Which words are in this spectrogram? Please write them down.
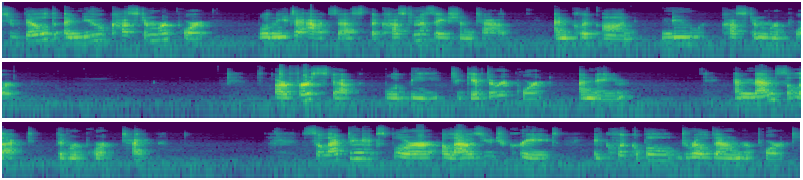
To build a new custom report, we'll need to access the Customization tab and click on New Custom Report. Our first step will be to give the report a name and then select the report type. Selecting Explorer allows you to create a clickable drill down report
